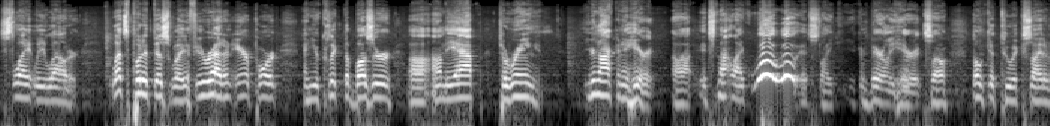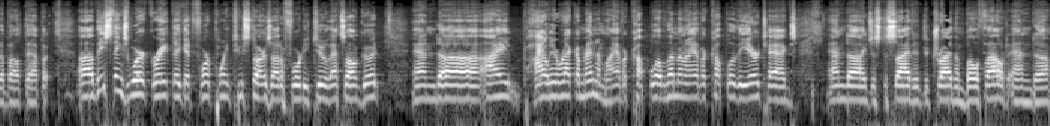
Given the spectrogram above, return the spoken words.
slightly louder. Let's put it this way: if you're at an airport and you click the buzzer uh, on the app to ring, you're not going to hear it. Uh, it's not like woo woo. It's like you can barely hear it. So don't get too excited about that. But uh, these things work great. They get 4.2 stars out of 42. That's all good. And uh, I highly recommend them. I have a couple of them and I have a couple of the AirTags. And uh, I just decided to try them both out. And uh,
